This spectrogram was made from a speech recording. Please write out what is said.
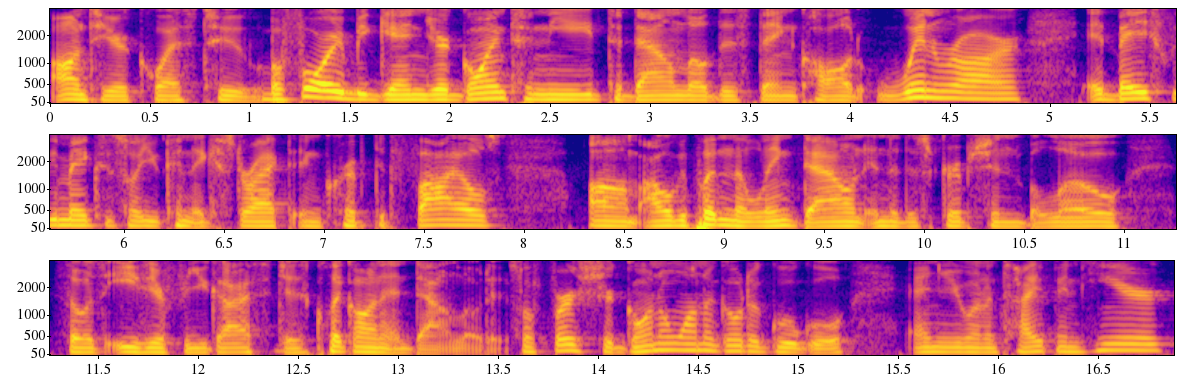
onto your Quest 2. Before we begin, you're going to need to download this thing called WinRAR. It basically makes it so you can extract encrypted files um, I will be putting the link down in the description below so it's easier for you guys to just click on it and download it. So first you're going to want to go to Google and you're going to type in here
